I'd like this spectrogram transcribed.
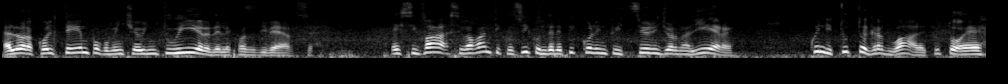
e allora col tempo cominci a intuire delle cose diverse, e si va, si va avanti così con delle piccole intuizioni giornaliere, quindi tutto è graduale, tutto è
